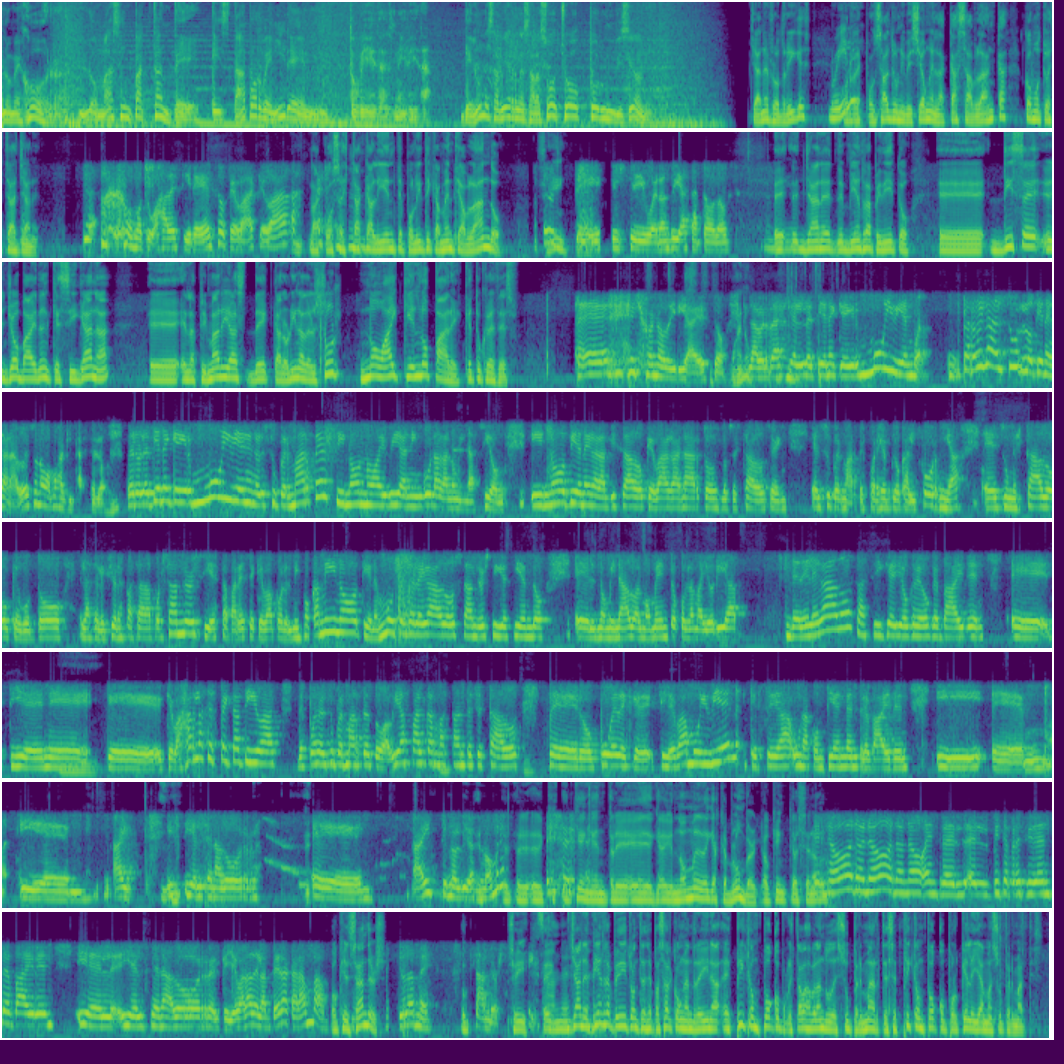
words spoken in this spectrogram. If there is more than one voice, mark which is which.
Speaker 1: Lo mejor, lo más impactante, está por venir en
Speaker 2: Tu vida es mi vida.
Speaker 1: De lunes a viernes a las 8 por Univisión.
Speaker 3: Janet Rodríguez, corresponsal de Univisión en la Casa Blanca. ¿Cómo tú estás, Janet?
Speaker 4: ¿Cómo tú vas a decir eso? Que va, que va.
Speaker 3: La cosa está caliente políticamente hablando. Sí.
Speaker 4: Sí, sí, buenos días a todos.
Speaker 3: Eh, eh, Janet, bien rapidito. Eh, dice Joe Biden que si gana eh, en las primarias de Carolina del Sur, no hay quien lo pare. ¿Qué tú crees de eso?
Speaker 4: Eh, yo no diría eso. La verdad es que él le tiene que ir muy bien. Bueno, Carolina del Sur lo tiene ganado, eso no vamos a quitárselo, pero le tiene que ir muy bien en el supermartes, si no, no había ninguna la nominación. Y no tiene garantizado que va a ganar todos los estados en el supermartes. Por ejemplo, California es un estado que votó en las elecciones pasadas por Sanders y esta parece que va por el mismo camino, tiene muchos delegados, Sanders sigue siendo el nominado al momento con la mayoría de delegados, así que yo creo que Biden eh, tiene que, que, bajar las expectativas. Después del supermartes todavía faltan bastantes estados, pero puede que si le va muy bien, que sea una contienda entre Biden y, eh, y, eh, ay, y, y, el senador. Eh, Ay, se me olvida su nombre.
Speaker 3: ¿Quién? Entre, eh, no me digas que Bloomberg, o quién que el senador.
Speaker 4: no, no, no, no, no, entre el, vicepresidente Biden y el, y el senador, el que lleva la delantera, caramba.
Speaker 3: ¿O quién, Sanders?
Speaker 4: Ayúdame. Sanders.
Speaker 3: Sí, Janet, bien rapidito antes de pasar con Andreina, explica un poco, porque estabas hablando de supermartes, explica un poco por qué le llaman supermartes.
